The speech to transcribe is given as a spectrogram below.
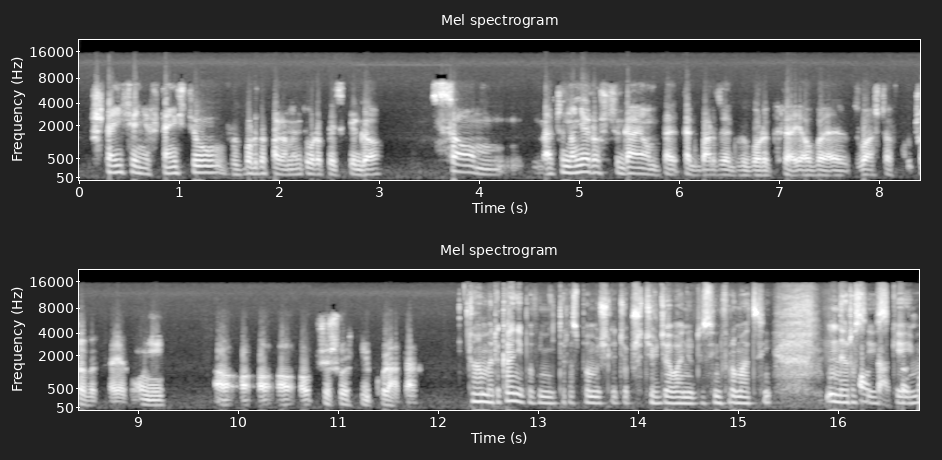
szczęście, nieszczęściu wybory do Parlamentu Europejskiego są, znaczy no nie rozstrzygają te, tak bardzo jak wybory krajowe, zwłaszcza w kluczowych krajach Unii o, o, o, o przyszłych kilku latach. Amerykanie powinni teraz pomyśleć o przeciwdziałaniu dezinformacji mm, rosyjskiej.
